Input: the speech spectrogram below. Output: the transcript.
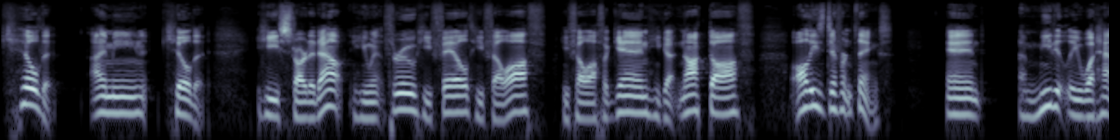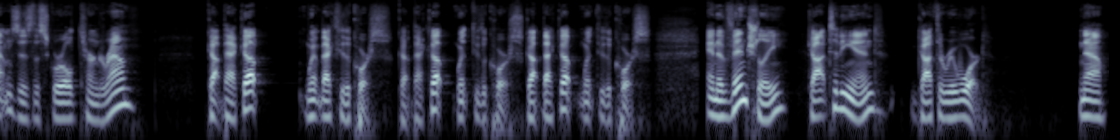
killed it. I mean, killed it he started out, he went through, he failed, he fell off, he fell off again, he got knocked off, all these different things. And immediately what happens is the squirrel turned around, got back up, went back through the course, got back up, went through the course, got back up, went through the course, and eventually got to the end, got the reward. Now,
